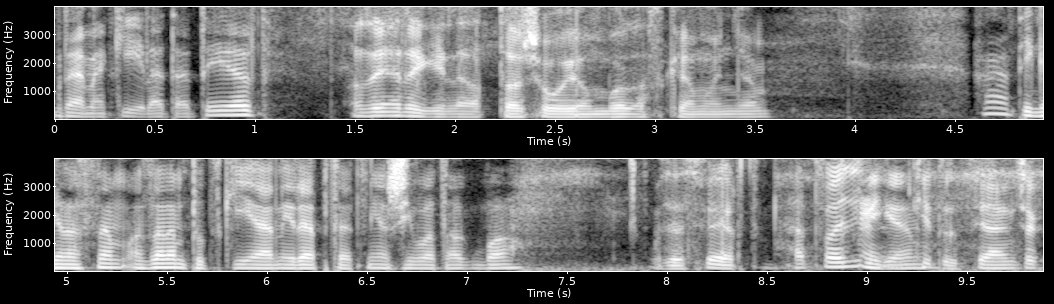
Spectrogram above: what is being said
remek életet élt. Azért eléggé leadta a sólyomból, azt kell mondjam. Hát igen, azt nem, azzal nem tudsz kijárni, reptetni a sivatagba. Az összfért? Hát vagy Igen. Igen. ki tudsz járni, csak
